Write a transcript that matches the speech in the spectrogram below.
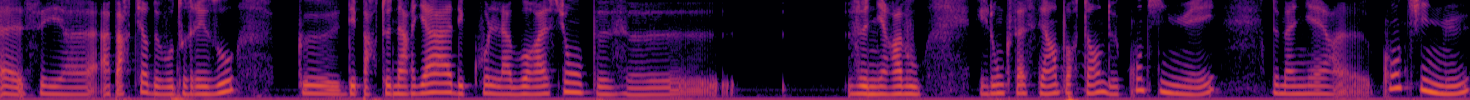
Euh, c'est euh, à partir de votre réseau que des partenariats, des collaborations peuvent venir à vous. Et donc ça, c'est important de continuer de manière euh, continue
